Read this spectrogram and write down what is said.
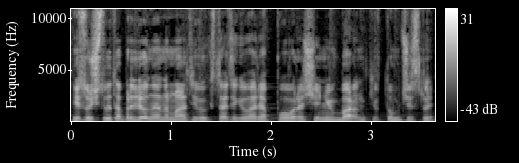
И существуют определенные нормативы, кстати говоря, по вращению баранки в том числе.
